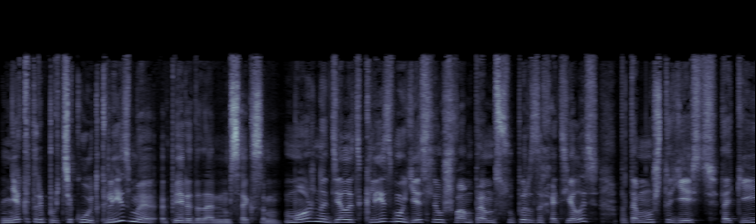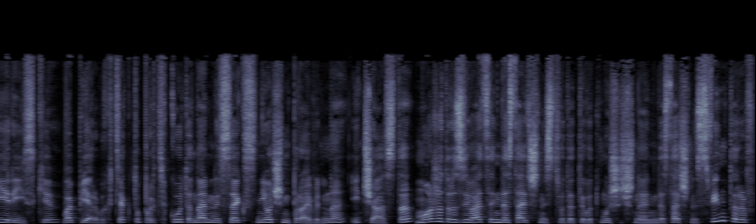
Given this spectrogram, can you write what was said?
Некоторые практикуют клизмы перед анальным сексом. Можно делать клизму, если уж вам прям супер захотелось, потому что есть такие риски. Во-первых, те, кто практикует анальный секс не очень правильно и часто, может развиваться недостаточность вот этой вот мышечная недостаточность сфинктеров,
